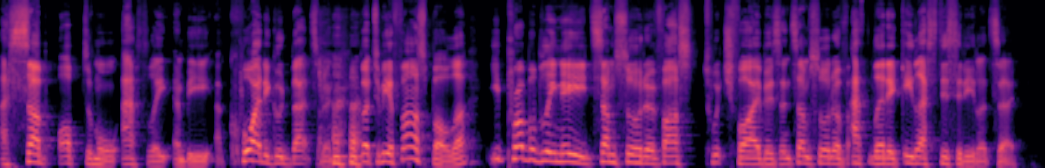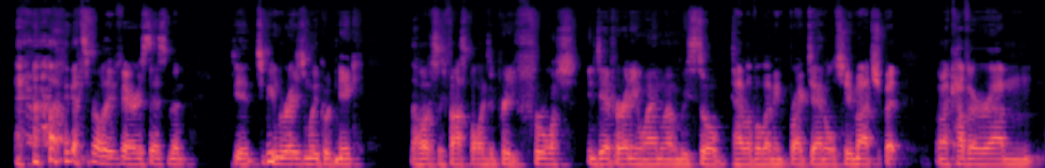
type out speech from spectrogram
a suboptimal athlete and be a, quite a good batsman. but to be a fast bowler, you probably need some sort of fast twitch fibers and some sort of athletic elasticity, let's say. I think that's probably a fair assessment. Yeah, to be in reasonably good nick, obviously fast bowling is a pretty fraught endeavour anyway, and when we saw Taylor Vlaeminck break down all too much. But I cover um,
